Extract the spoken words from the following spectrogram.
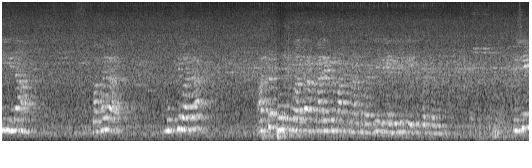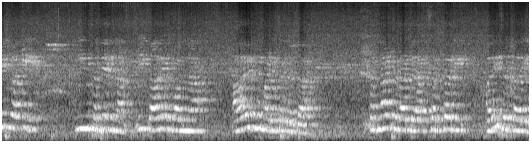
ಈ ದಿನ ಬಹಳ ಮುಖ್ಯವಾದ, ಅರ್ಥಪೂರ್ಣವಾದ ಕಾರ್ಯಕ್ರಮ ಅಂತ ನಾನು ಬಂದಿದ್ದೆ ಹೇಳಿಕೆ ಇಷ್ಟಪಡ್ತೇನೆ ವಿಶೇಷವಾಗಿ ಈ ಸಭೆಯನ್ನು, ಈ ಕಾರ್ಯಕ್ರಮವನ್ನು ಆಯೋಜನೆ ಮಾಡಿರ್ತಕ್ಕಂಥ ಕರ್ನಾಟಕ ರಾಜ್ಯ ಸರ್ಕಾರಿ, ಅರೆ ಸರ್ಕಾರಿ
